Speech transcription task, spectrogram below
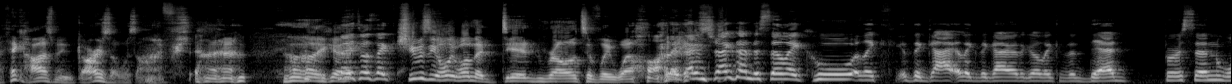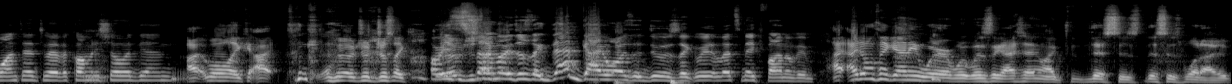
I think Hosman Garza was on it. For, like, it was like she was the only one that did relatively well on like it. I'm trying to understand like who like the guy like the guy or the girl like the dead person wanted to have a comedy show at the end. I, well, like I, just, just like Or his just like- just like that guy was a douche. Like we, let's make fun of him. I, I don't think anywhere was the guy saying like this is this is what I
